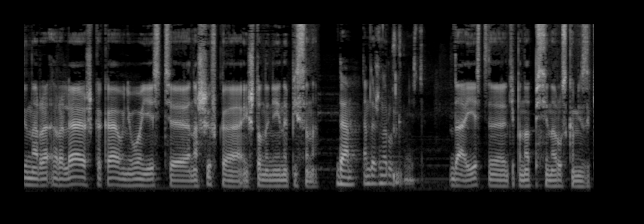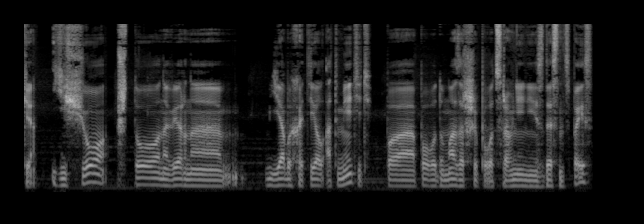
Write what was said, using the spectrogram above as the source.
ты роляешь, какая у него есть э, нашивка и что на ней написано. Да, там даже на русском есть. Да, есть э, типа надписи на русском языке. Еще, что, наверное, я бы хотел отметить по поводу Mothership вот в сравнении с Death Space.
